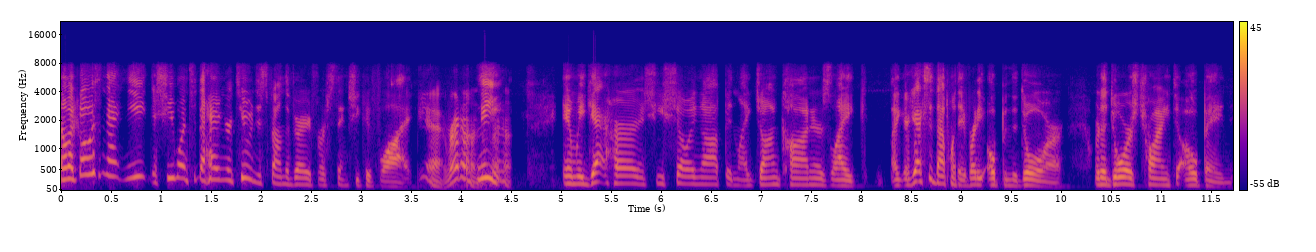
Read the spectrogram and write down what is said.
I'm like, oh, isn't that neat? She went to the hangar too and just found the very first thing she could fly Yeah, right on. neat. right on. And we get her, and she's showing up, and like John Connor's like, like I guess at that point they've already opened the door, or the door is trying to open,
